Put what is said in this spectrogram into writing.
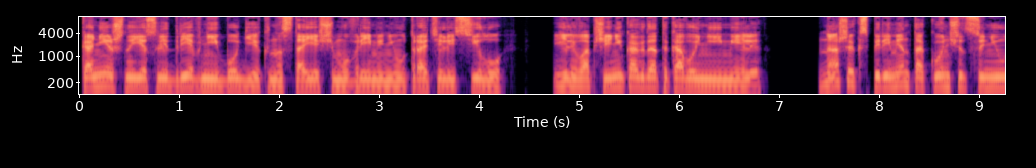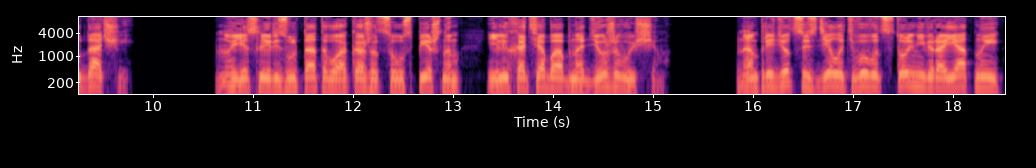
Конечно, если древние боги к настоящему времени утратили силу или вообще никогда таковой не имели, наш эксперимент окончится неудачей. Но если результат его окажется успешным или хотя бы обнадеживающим, нам придется сделать вывод столь невероятный,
